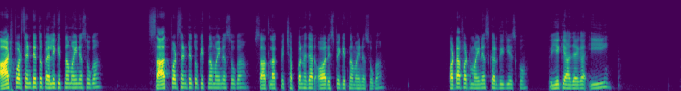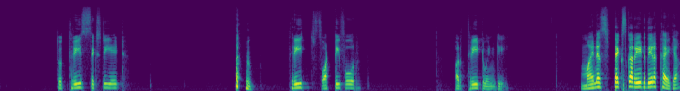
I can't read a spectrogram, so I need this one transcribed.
आठ परसेंट है तो पहले कितना माइनस होगा? सात परसेंट है तो कितना माइनस होगा? सात लाख पे छप्पन हज़ार और इस पे कितना माइनस होगा? फटाफट माइनस कर दीजिए इसको। तो ये क्या आ जाएगा? ई e तो three sixty eight three forty four और थ्री ट्वेंटी माइनस टैक्स का रेट दे रखा है क्या?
